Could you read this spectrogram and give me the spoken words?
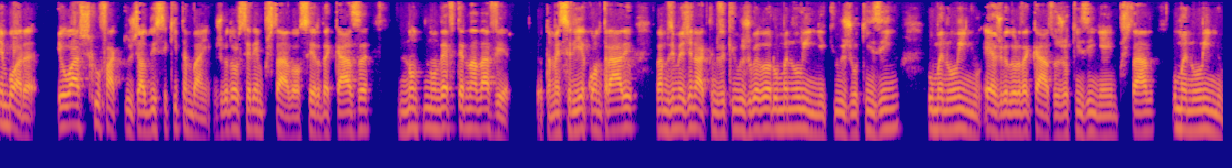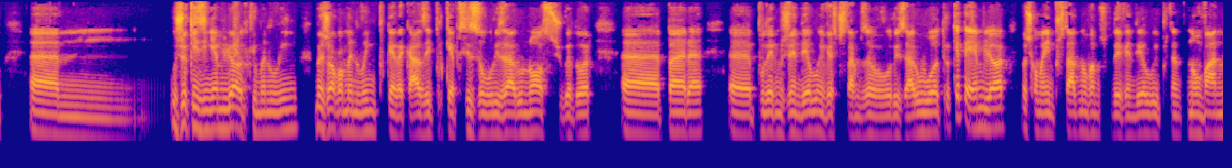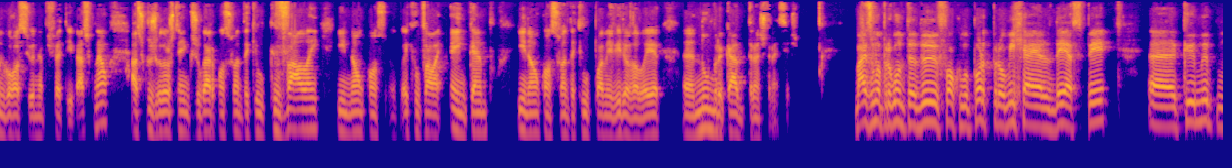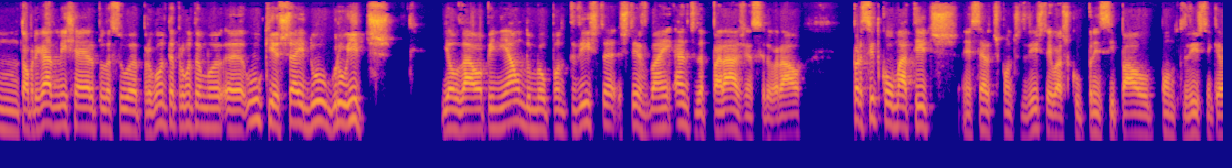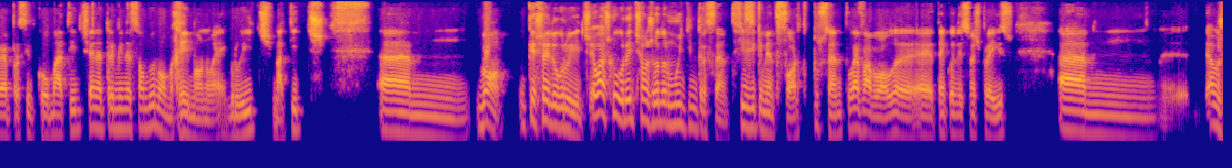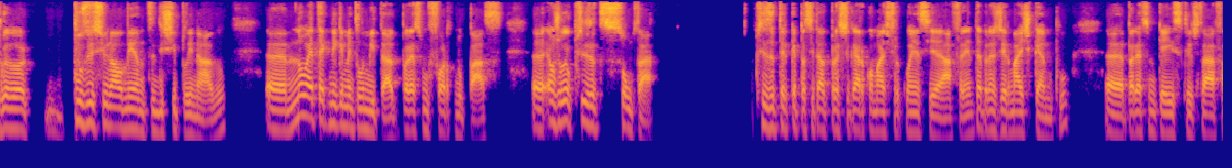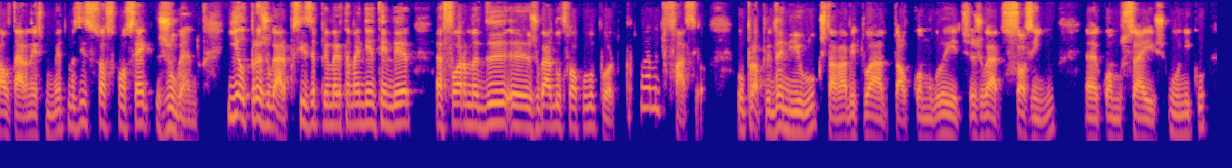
embora eu acho que o facto, já o disse aqui também, o jogador ser emprestado ou ser da casa não, não deve ter nada a ver. Eu também seria contrário. Vamos imaginar que temos aqui o jogador, o Manelinho, e aqui o Joaquinzinho. O Manelinho é jogador da casa, o Joaquinzinho é emprestado. O Manelinho, hum, o Joaquinzinho é melhor do que o Manelinho, mas joga o Manelinho porque é da casa e porque é preciso valorizar o nosso jogador uh, para uh, podermos vendê-lo, em vez de estarmos a valorizar o outro, que até é melhor, mas como é emprestado não vamos poder vendê-lo e, portanto, não vá negócio na perspectiva. Acho que não. Acho que os jogadores têm que jogar consoante aquilo que valem e não aquilo que valem em campo e não consoante aquilo que podem vir a valer uh, no mercado de transferências. Mais uma pergunta de Foco do Porto para o Michael DSP. Uh, que me... Muito obrigado, Michael, pela sua pergunta. Pergunta-me uh, o que achei do Gruitch e ele dá a opinião, do meu ponto de vista, esteve bem antes da paragem cerebral, parecido com o Matic em certos pontos de vista. Eu acho que o principal ponto de vista em que ele é parecido com o Matic é na terminação do nome. Rimam, não é? Gruitch, Matic. Um, bom, o que achei do Gruitch? Eu acho que o Gruitch é um jogador muito interessante, fisicamente forte, possante, leva a bola, é, tem condições para isso. Um, é um jogador posicionalmente disciplinado. Uh, não é tecnicamente limitado, parece-me forte no passe. Uh, é um jogador que precisa de se soltar precisa ter capacidade para chegar com mais frequência à frente, abranger mais campo. Uh, Parece-me que é isso que lhe está a faltar neste momento, mas isso só se consegue jogando. E ele, para jogar, precisa primeiro também de entender a forma de uh, jogar do Flóculo Porto, porque não é muito fácil. O próprio Danilo, que estava habituado, tal como o Gruitch, a jogar sozinho, uh, como seis único,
